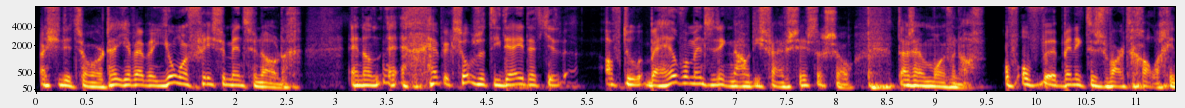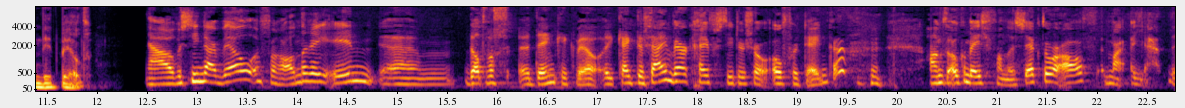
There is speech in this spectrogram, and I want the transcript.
Als je dit zo hoort. Hè. Ja, We hebben jonge, frisse mensen nodig. En dan eh, heb ik soms het idee dat je af en toe bij heel veel mensen denkt: Nou, die is 65 zo. Daar zijn we mooi vanaf. Of, of ben ik te zwartgallig in dit beeld? Nou, we zien daar wel een verandering in. Ehm, dat was eh, denk ik wel. Kijk, er zijn werkgevers die er zo over denken. Hangt ook een beetje van de sector af. Maar eh, ja,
